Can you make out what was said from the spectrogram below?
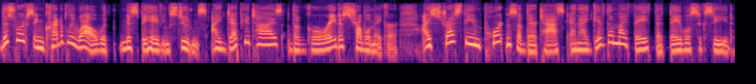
This works incredibly well with misbehaving students. I deputize the greatest troublemaker. I stress the importance of their task, and I give them my faith that they will succeed.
